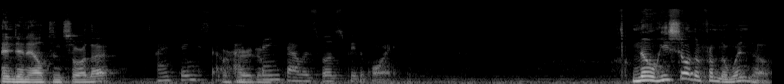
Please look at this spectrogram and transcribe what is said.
and then Elton saw that? I think so. Or I heard him. think that was supposed to be the point. No, he saw them from the window.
